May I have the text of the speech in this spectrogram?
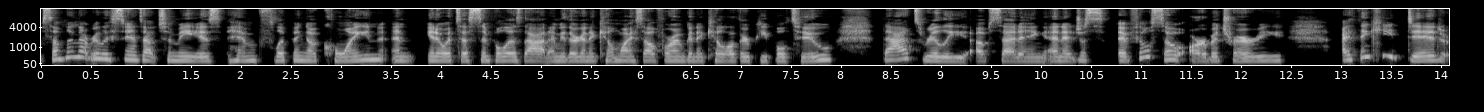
Something that really stands out to me is him flipping a coin. And, you know, it's as simple as that. I'm either going to kill myself or I'm going to kill other people too. That's really upsetting. And it just, it feels so arbitrary. I think he did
